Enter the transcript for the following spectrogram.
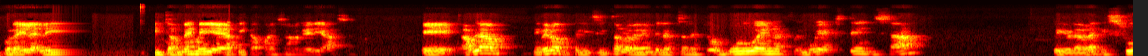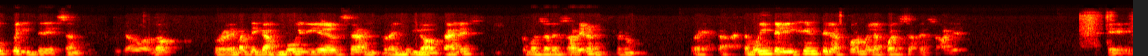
Por ahí la, internet es media ética, por eso no lo quería hacer. Eh, habla, primero felicitarlo, obviamente la acción estuvo muy buena, fue muy extensa, pero la verdad que es súper interesante, porque abordó problemáticas muy diversas y por ahí muy locales, cómo se resolvieron, fueron pues, hasta, muy inteligente la forma en la cual se resolvieron. Eh,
